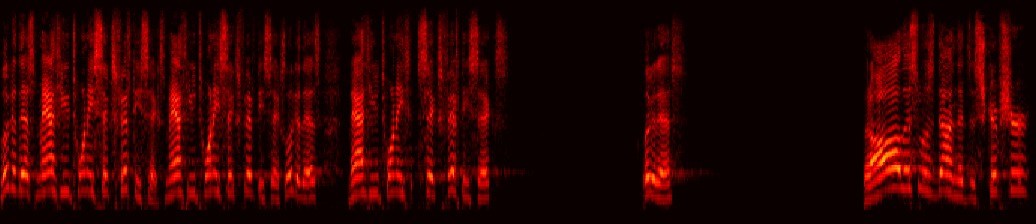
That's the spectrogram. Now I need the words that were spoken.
Look at this, Matthew 26, 56. Matthew 26, 56. Look at this. Matthew 26, 56. Look at this. But all this was done that the scripture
